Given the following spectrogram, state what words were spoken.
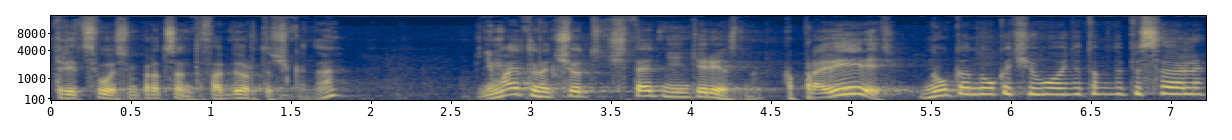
38% оберточка, да? Внимательно что-то читать неинтересно. А проверить? Ну-ка, ну-ка, чего они там написали?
